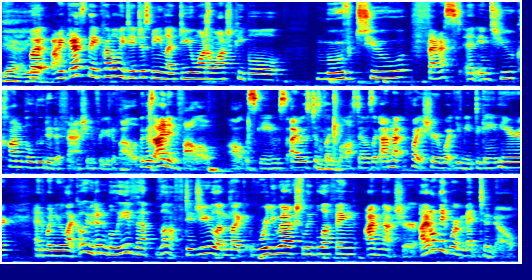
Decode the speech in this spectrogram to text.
yeah, yeah. But I guess they probably did just mean like, do you want to watch people move too fast and in too convoluted a fashion for you to follow? Because I didn't follow all the schemes. I was just like mm-hmm. lost. I was like, I'm not quite sure what you mean to gain here. And when you're like, oh, you didn't believe that bluff, did you? I'm like, were you actually bluffing? I'm not sure. I don't think we're meant to know.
